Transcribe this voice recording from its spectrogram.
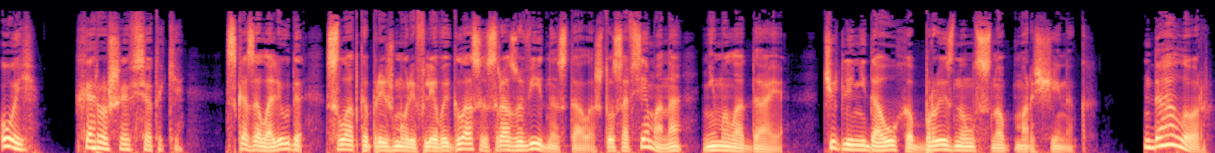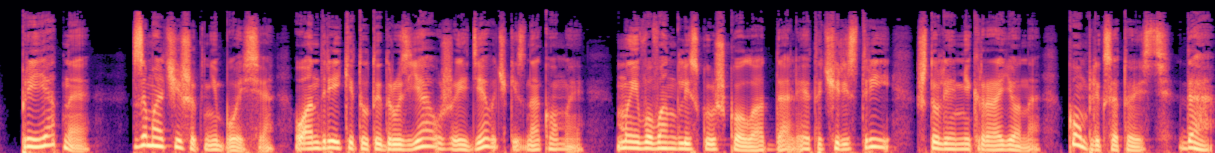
«Ой, хорошая все-таки», — сказала Люда, сладко прижмурив левый глаз, и сразу видно стало, что совсем она не молодая. Чуть ли не до уха брызнул сноп морщинок. «Да, Лор, приятная. За мальчишек не бойся. У Андрейки тут и друзья уже, и девочки знакомые. Мы его в английскую школу отдали. Это через три, что ли, микрорайона. Комплекса, то есть, да.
